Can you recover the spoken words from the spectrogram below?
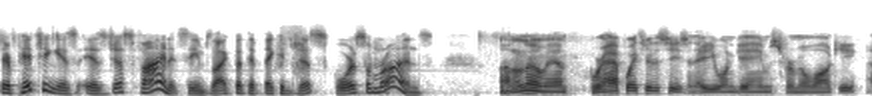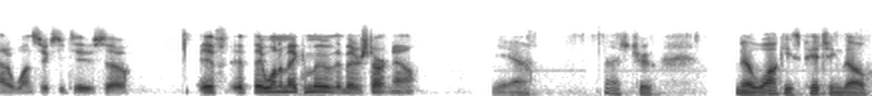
their pitching is is just fine. It seems like, but if they could just score some runs. I don't know, man. We're halfway through the season. 81 games for Milwaukee out of 162. So if if they want to make a move, they better start now. Yeah, that's true. Milwaukee's pitching though.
